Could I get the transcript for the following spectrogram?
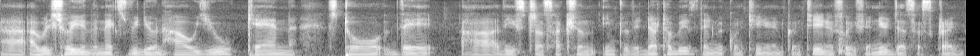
uh, I will show you in the next video on how you can store the uh, these transactions into the database. Then we continue and continue. So if you're new just subscribe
